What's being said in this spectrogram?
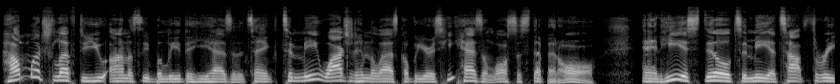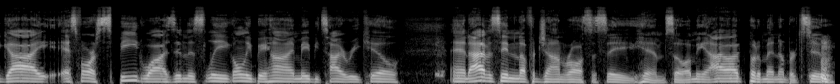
how much left do you honestly believe that he has in the tank? To me, watching him the last couple years, he hasn't lost a step at all. And he is still, to me, a top three guy as far as speed wise in this league, only behind maybe Tyreek Hill and I haven't seen enough of John Ross to say him. So I mean, I, would put him at number two.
